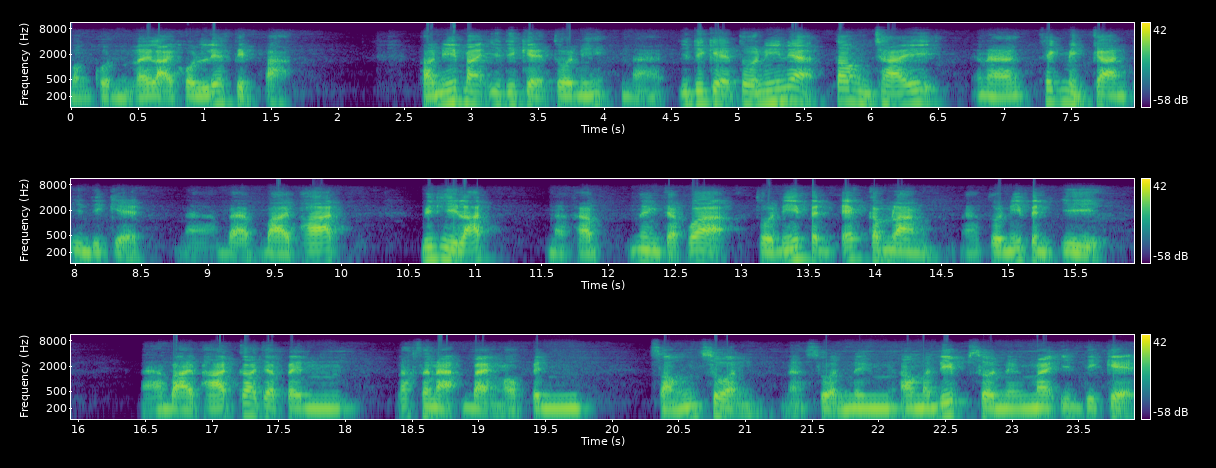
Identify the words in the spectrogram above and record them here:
บางคนหลาย ๆ คนเรียกติดปาก คราวนี้มาอินดิเกตตัวนี้นะอินดิเกตตัวนี้เนี่ยต้องใช้นะเทคนิคการอินดิเกตนะแบบบายพาสวิธีลัดนะครับเนื่องจากว่าตัวนี้เป็น x กำลังนะตัวนี้เป็น e นะบายพาสก็จะเป็นลักษณะแบ่งออกเป็นสองส่วนนะส่วนหนึ่งเอามาดิฟ ส่วนหนึ่งมาอินดิเกต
